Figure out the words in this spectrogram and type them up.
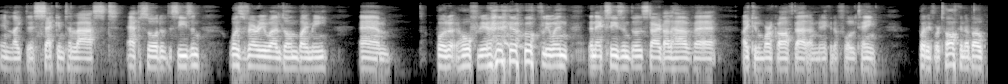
in like the second to last episode of the season was very well done by me. Um, but hopefully, hopefully when the next season does start, I'll have uh, I can work off that and make it a full thing. But if we're talking about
